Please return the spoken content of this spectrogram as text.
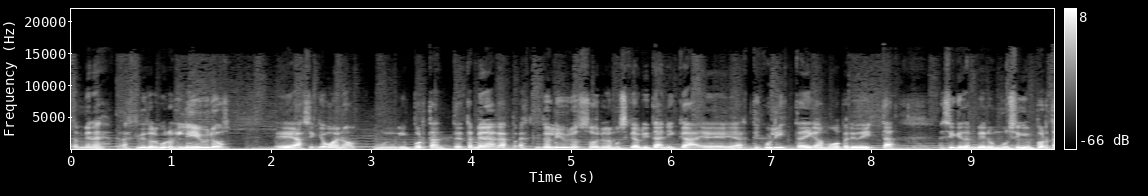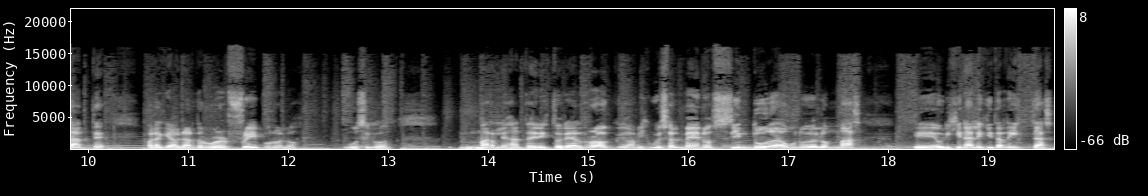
También ha, escrito algunos libros. Eh, así que bueno, un importante. También ha, ha, escrito libros sobre la música británica, articulista, digamos, periodista así que también un músico importante. ¿Para qué hablar de Robert Fripp, uno de los músicos más relevantes de la historia del rock, a mi juicio al menos, sin duda uno de los más eh, originales guitarristas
